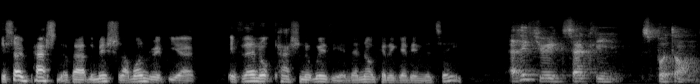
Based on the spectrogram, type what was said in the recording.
you're so passionate about the mission. I wonder if you know, if they're not passionate with you, they're not going to get in the team. I think you're exactly spot on.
